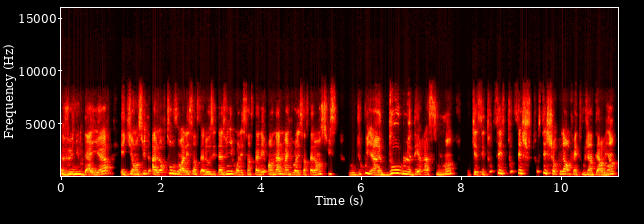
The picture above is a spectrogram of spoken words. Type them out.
venus d'ailleurs et qui ensuite, à leur tour, vont aller s'installer aux États-Unis, vont aller s'installer en Allemagne, vont aller s'installer en Suisse. Donc, du coup, il y a un double déracinement. C'est toutes ces, toutes ces, tous ces chocs-là, en fait, où j'interviens.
